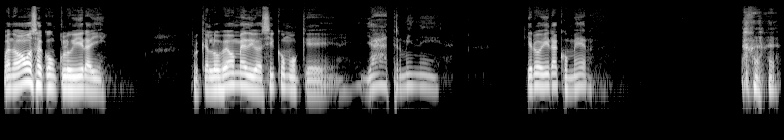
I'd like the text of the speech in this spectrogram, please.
Bueno, vamos a concluir ahí, porque lo veo medio así como que ya termine, quiero ir a comer.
